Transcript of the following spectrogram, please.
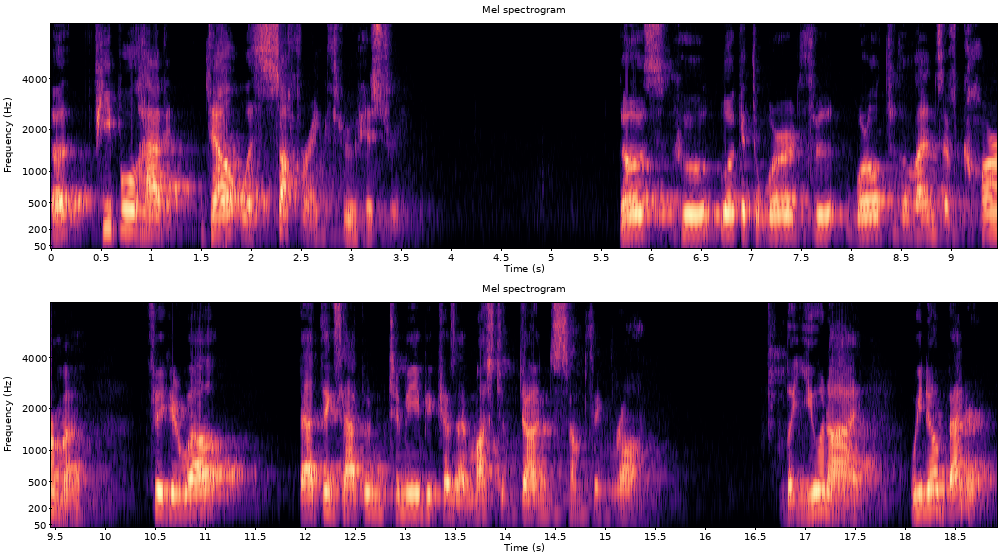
uh, people have dealt with suffering through history. Those who look at the word through, world through the lens of karma figure, well, bad things happen to me because I must have done something wrong. But you and I, we know better.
